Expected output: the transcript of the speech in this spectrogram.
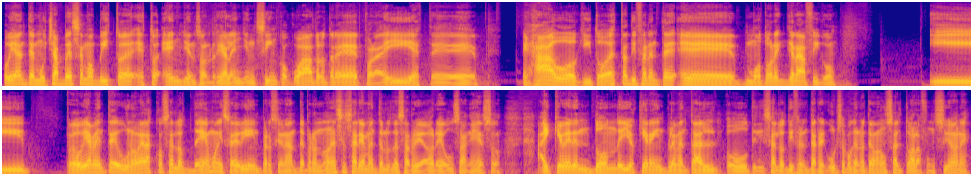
obviamente muchas veces hemos visto estos engines, son Real Engine 5, 4, 3, por ahí, este, eh, Havoc y todos estos diferentes motores gráficos. Y pues, obviamente uno ve las cosas en los demos y se ve bien impresionante, pero no necesariamente los desarrolladores usan eso. Hay que ver en dónde ellos quieren implementar o utilizar los diferentes recursos porque no te van a usar todas las funciones.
